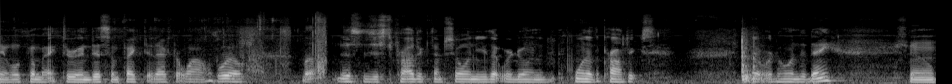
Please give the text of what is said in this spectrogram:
then we'll come back through and disinfect it after a while as well. But this is just a project I'm showing you that we're doing, one of the projects that we're doing today. So,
